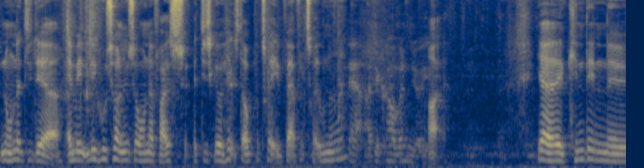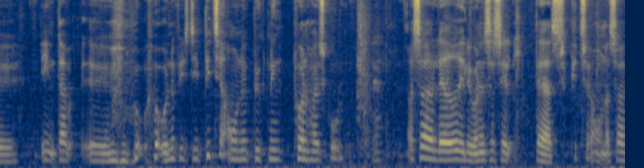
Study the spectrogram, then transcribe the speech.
nogle af de der almindelige husholdningsovne er faktisk, at de skal jo helst op på 3, i hvert fald 300. Ikke? Ja, og det kommer den jo ikke. Nej. Jeg kendte en, øh, en der øh, underviste i pizzaovnebygning på en højskole. Ja. Og så lavede eleverne sig selv deres pizzaovn, og så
